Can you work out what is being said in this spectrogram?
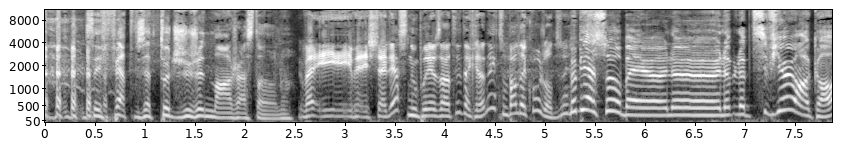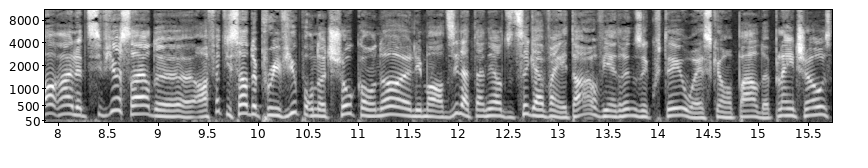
c'est fait. Vous êtes tous jugés de manger à cette heure-là. Ben, et- ben, je te laisse nous présenter ta chronique. Tu me parles de quoi aujourd'hui? Mais bien sûr, ben, euh, le, le- le petit vieux encore. hein, le petit vieux sert de. En fait, il sert de preview pour notre show qu'on a euh, les mardis, la tanière du tigre à 20h. Vous viendrez nous écouter où est-ce qu'on parle de plein de choses.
